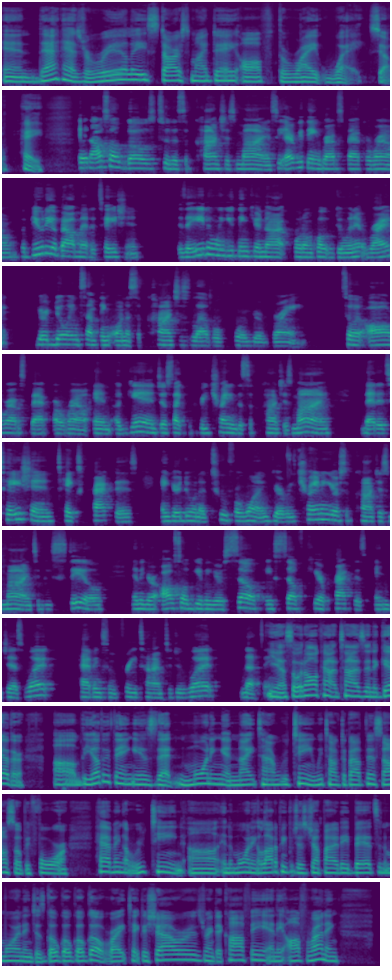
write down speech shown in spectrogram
and that has really starts my day off the right way. So, hey. It also goes to the subconscious mind. See, everything wraps back around. The beauty about meditation is that even when you think you're not, quote unquote, doing it right, you're doing something on a subconscious level for your brain. So it all wraps back around. And again, just like retraining the subconscious mind, meditation takes practice and you're doing a two for one. You're retraining your subconscious mind to be still, and then you're also giving yourself a self care practice and just what? Having some free time to do what? Nothing. Yeah, so it all kind of ties in together. Um, the other thing is that morning and nighttime routine. We talked about this also before. Having a routine uh, in the morning. A lot of people just jump out of their beds in the morning and just go, go, go, go, right? Take their showers, drink their coffee, and they off running.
